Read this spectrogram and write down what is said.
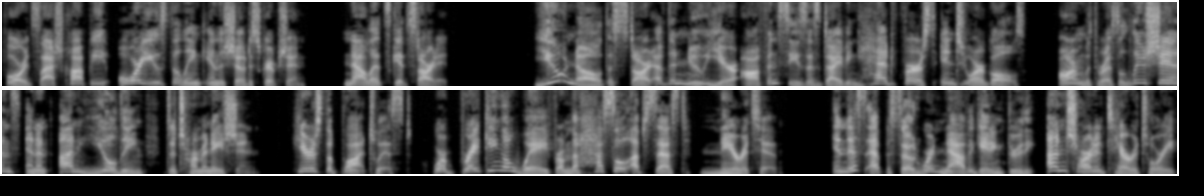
forward slash coffee or use the link in the show description. Now let's get started. You know, the start of the new year often sees us diving headfirst into our goals, armed with resolutions and an unyielding determination. Here's the plot twist. We're breaking away from the hustle obsessed narrative. In this episode, we're navigating through the uncharted territory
